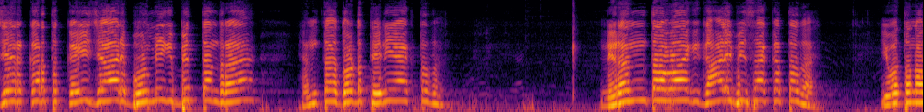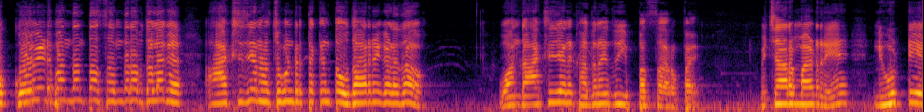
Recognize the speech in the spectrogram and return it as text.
ಜೇರ್ ಕರ್ತ ಕೈ ಜಾರಿ ಭೂಮಿಗೆ ಬಿತ್ತಂದ್ರ ಎಂತ ದೊಡ್ಡ ತೆನಿ ಆಗ್ತದ? ನಿರಂತರವಾಗಿ ಗಾಳಿ ಬೀಸಾಕತ್ತದ. ಇವತ್ತು ನಾವು ಕೋವಿಡ್ ಬಂದಂತ ಸಂದರ್ಭದೊಳಗ ಆಕ್ಸಿಜನ್ ಹಚ್ಕೊಂಡಿರ್ತಕ್ಕಂಥ ಉದಾಹರಣೆಗಳದಾವ. ಒಂದು ಆಕ್ಸಿಜನ್ಗೆ ಹದಿನೈದು, ಇಪ್ಪತ್ತು ಸಾವಿರ ರೂಪಾಯಿ. ವಿಚಾರ ಮಾಡ್ರಿ ನೀವು ಹುಟ್ಟಿ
